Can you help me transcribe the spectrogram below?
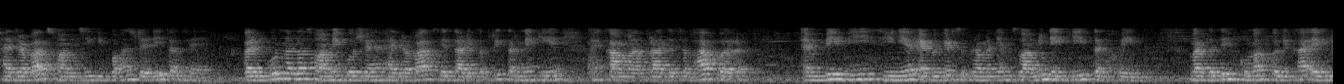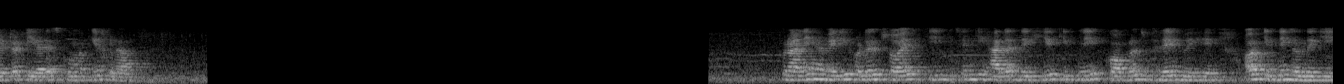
हैदराबाद स्वामी जी की पहुँच दिल्ली तक है। परिपूर्णता स्वामी को शहर हैदराबाद से ताड़ीपत्री करने के अहकाम राज्यसभा पर एमपीवी सीनियर एडवोकेट सुब्रमण्यम स्वामी ने की तनकीद। मरकजी हुकूमत को लिखा एक लेटर टीआरएस हुकूमत के खिलाफ। पुराने हवेली होटल चॉइस की किचन की हालत देखिए कितने कॉकरोच भरे हुए हैं और कितनी गंदगी।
